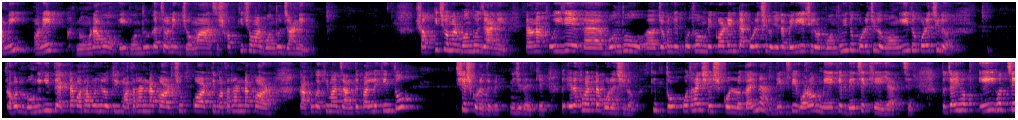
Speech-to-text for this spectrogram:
আমি অনেক নোংরামো, এই বন্ধুর কাছে অনেক জমা আছে সব কিছু আমার বন্ধু জানে। সব কিছু আমার বন্ধু জানে। কেননা ওই যে বন্ধু যখন যে প্রথম রেকর্ডিংটা করেছিল, যেটা বেরিয়েছিল, ওর বন্ধুই তো করেছিল, ভঙ্গিই তো করেছিল, তখন ভঙ্গি কিন্তু একটা কথা বলেছিল, তুই মাথা ঠান্ডা কর, চুপ কর, তুই মাথা ঠান্ডা কর। কাকু কাকিমা জানতে পারলে কিন্তু শেষ করে দেবে নিজেদেরকে। তো এরকম একটা বলেছিল। কিন্তু কোথায় শেষ করল তাই না? দিব্যি বরং মেয়েকে বেঁচে খেয়ে যাচ্ছে। তো যাই হোক, এই হচ্ছে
